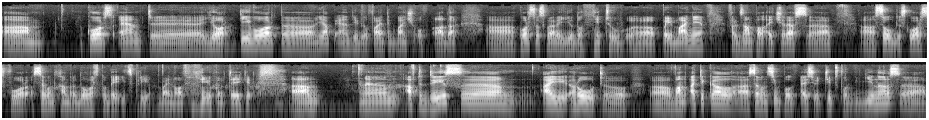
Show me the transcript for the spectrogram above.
um, course and uh, your keyword uh, yep and you will find a bunch of other uh, courses where you don't need to uh, pay money. For example Ahrefs uh, sold this course for $700 today it's free. Why not? You can take it. Um, um, after this um, I wrote uh, uh, one article, uh, 7 simple SEO tips for beginners. Uh,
